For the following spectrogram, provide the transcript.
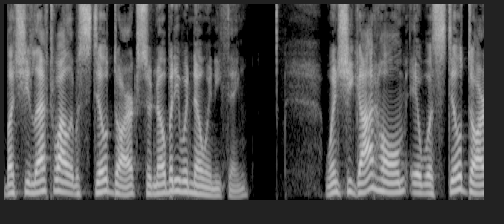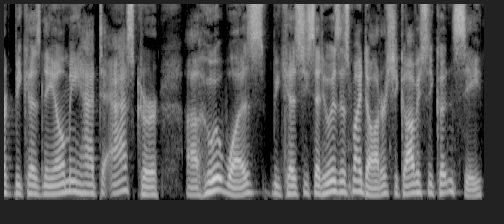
but she left while it was still dark, so nobody would know anything. When she got home, it was still dark because Naomi had to ask her uh, who it was because she said, Who is this, my daughter? She obviously couldn't see.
